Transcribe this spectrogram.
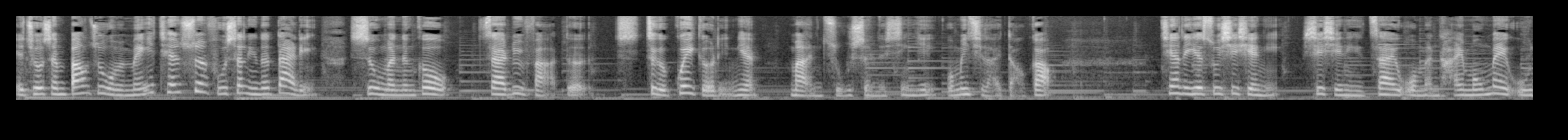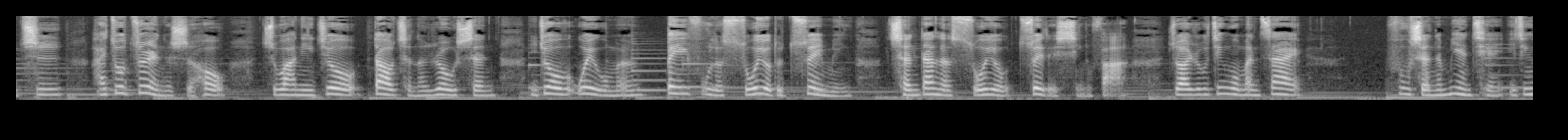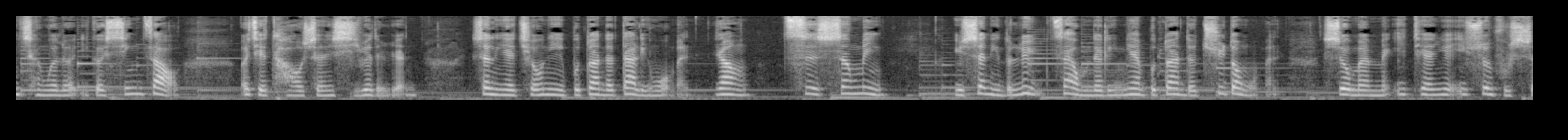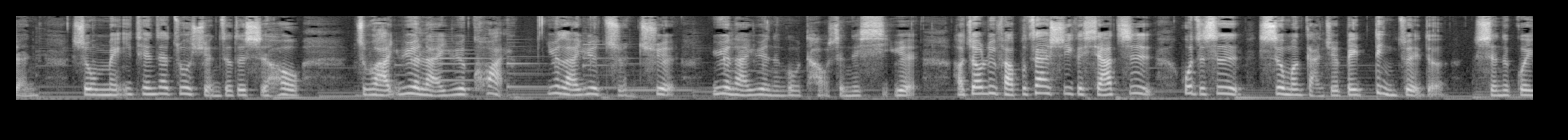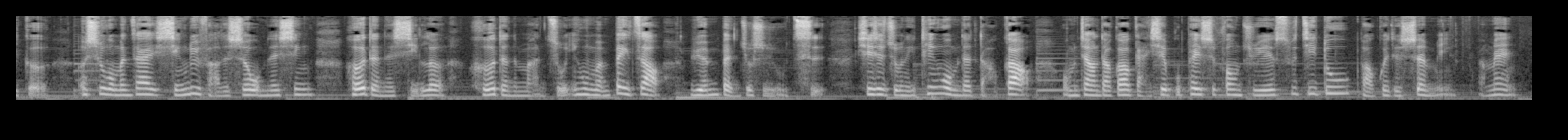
也求神帮助我们每一天顺服圣灵的带领，使我们能够在律法的这个规格里面。满足神的心意，我们一起来祷告。亲爱的耶稣，谢谢你，谢谢你在我们还蒙昧无知、还做罪人的时候，主啊，你就道成了肉身，你就为我们背负了所有的罪名，承担了所有罪的刑罚。主啊，如今我们在父神的面前，已经成为了一个新造，而且讨神喜悦的人。圣灵也求你不断的带领我们，让赐生命与圣灵的律在我们的里面不断的驱动我们，使我们每一天愿意顺服神，使我们每一天在做选择的时候，主啊越来越快，越来越准确，越来越能够讨神的喜悦。好，叫律法不再是一个辖制，或者是使我们感觉被定罪的神的规格。而是我们在行律法的时候，我们的心何等的喜乐，何等的满足，因为我们被造原本就是如此。谢谢主，你听我们的祷告，我们这样祷告，感谢不配是奉主耶稣基督宝贵的圣名，阿门。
